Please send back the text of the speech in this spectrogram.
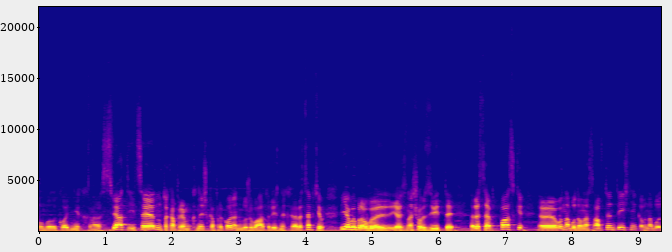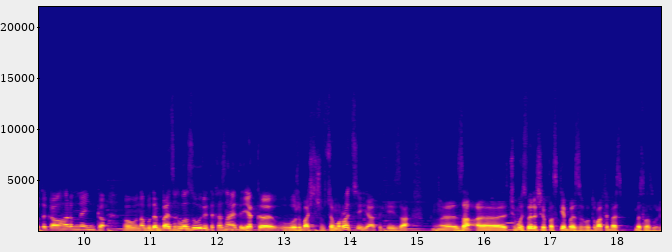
великодніх свят. І це ну така прям книжка прикольна, там дуже багато різних рецептів. І я вибрав, е, я знайшов звідти рецепт паски. Е, Вона буде у нас автентичненька, вона буде така гарненька, е, вона буде без глазурі. Така, знаєте, як ви вже бачите, що в цьому році я такий за, за чомусь вирішив паски без готувати без, без глазурі.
